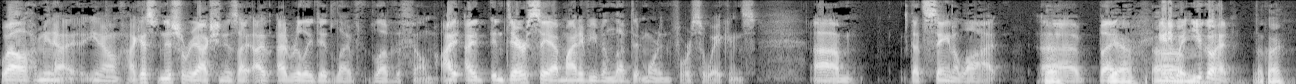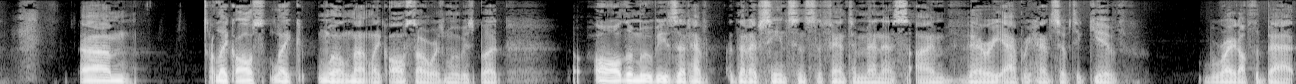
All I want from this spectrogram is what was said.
Well, I mean, I, you know, I guess initial reaction is I, I, I really did love love the film. I, I and dare say I might have even loved it more than Force Awakens. Um, that's saying a lot. Uh, but Yeah, anyway, um, you go ahead. Okay. Um, like all like well, not like all Star Wars movies, but all the movies that have that I've seen since the Phantom Menace, I'm very apprehensive to give right off the bat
